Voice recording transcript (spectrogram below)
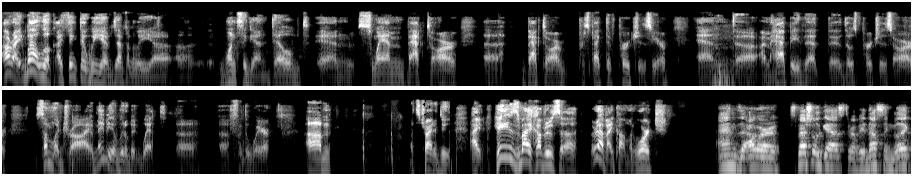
All right. Well, look, I think that we have definitely uh, uh, once again delved and swam back to our uh, back to our prospective perches here, and uh, I'm happy that the, those perches are somewhat dry, maybe a little bit wet uh, uh, for the wear. Um, let's try to do. All right, here's my chavrusa, Rabbi Kalman Warch, and our special guest, Rabbi Nosson Glick.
